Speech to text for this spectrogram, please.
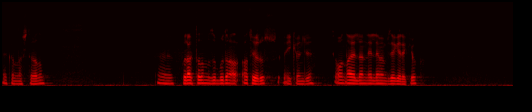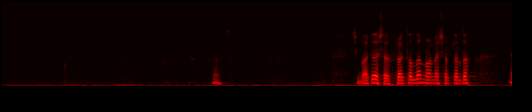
Yakınlaştıralım. Ee, fraktalımızı buradan atıyoruz ilk önce. Onun ayarlarını ellememize gerek yok. Evet. Şimdi arkadaşlar fraktallar normal şartlarda e,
